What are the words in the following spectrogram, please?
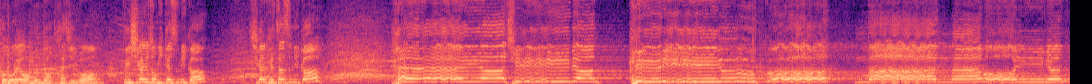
더 노래가 없는데 어떡하지 이거? 되게 시간이 좀 있겠습니까? 시간이 괜찮습니까? 헤어지면 그리웁고 만나 보이면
